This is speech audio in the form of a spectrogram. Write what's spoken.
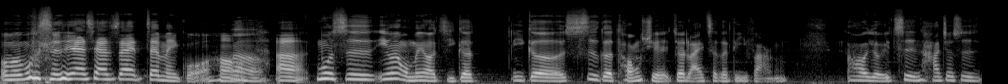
我们牧师现在现在在在美国哈，嗯啊，牧师，因为我们有几个一个四个同学就来这个地方。然后有一次，他就是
